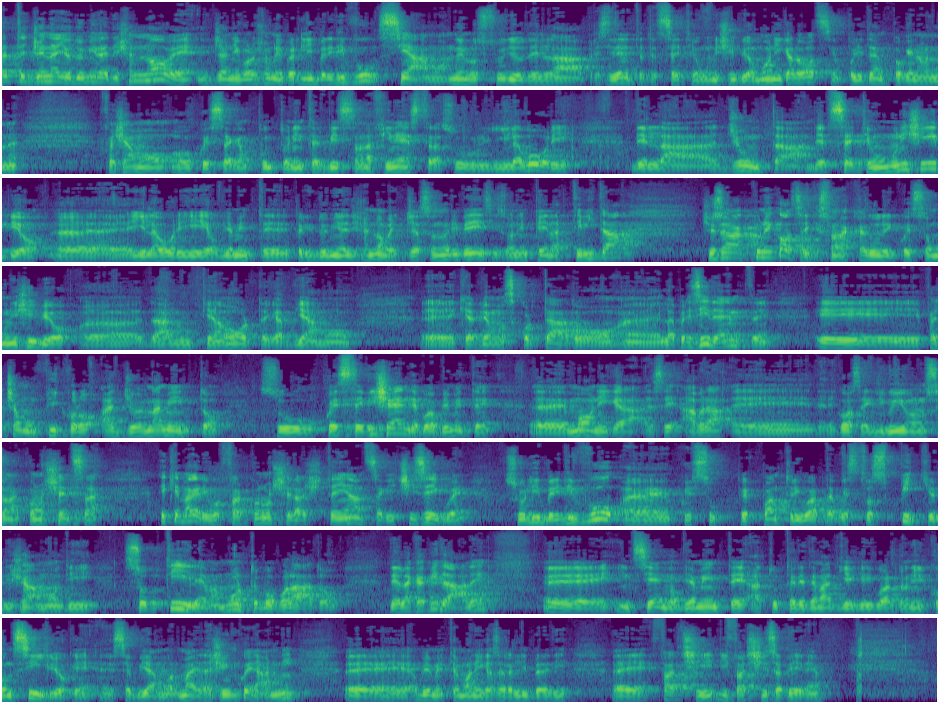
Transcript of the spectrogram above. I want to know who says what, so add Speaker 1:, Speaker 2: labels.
Speaker 1: 7 gennaio 2019, Gianni Colacione per Liberi TV, siamo nello studio della Presidente del settimo municipio Monica Lozzi, un po' di tempo che non facciamo questa che è appunto un'intervista, una finestra sugli lavori della giunta del settimo municipio, eh, i lavori ovviamente per il 2019 già sono ripresi, sono in piena attività, ci sono alcune cose che sono accadute in questo municipio eh, dall'ultima volta che abbiamo, eh, che abbiamo ascoltato eh, la Presidente. E facciamo un piccolo aggiornamento su queste vicende, poi ovviamente eh, Monica se avrà eh, delle cose di cui io non sono a conoscenza e che magari può far conoscere alla cittadinanza che ci segue su Libri TV, eh, questo, per quanto riguarda questo spicchio diciamo, di sottile ma molto popolato della capitale, eh, insieme ovviamente a tutte le tematiche che riguardano il Consiglio che eh, seguiamo ormai da cinque anni, eh, ovviamente Monica sarà libera di, eh, farci, di farci sapere.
